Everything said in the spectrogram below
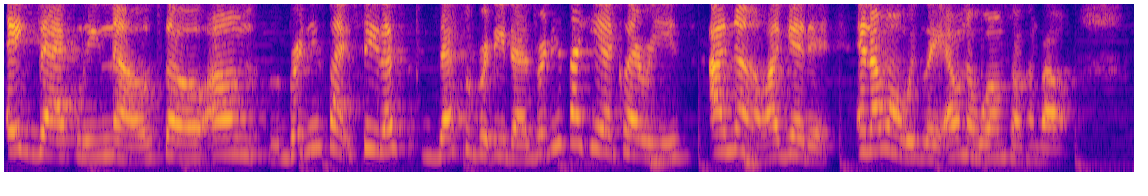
Exactly. No. So um Brittiany's like, see, that's that's what Brittiany does. Brittiany's like, yeah, Clarice, I know, I get it. And I'm always late. I don't know what I'm talking about.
